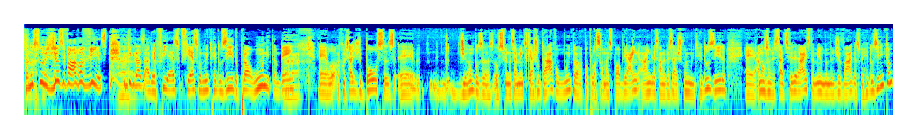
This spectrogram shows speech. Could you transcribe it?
Quando surgiu, se falava FIAS. Muito engraçado. É o FIES, o FIES foi muito reduzido, ProUni também. Uhum. É, a quantidade de bolsas é, de ambos as, os financiamentos que ajudavam muito a população mais pobre a, a ingressar na universidade foi muito reduzido. É, as nossas universidades federais também, o número de vagas foi reduzido. Então,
